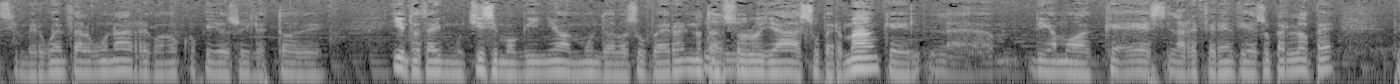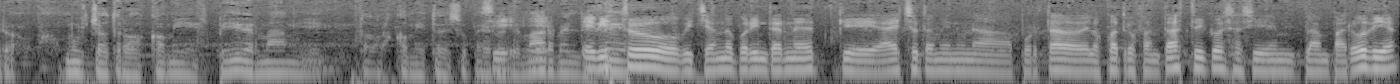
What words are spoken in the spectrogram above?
sin vergüenza alguna, reconozco que yo soy lector de... Y entonces hay muchísimos guiños al mundo de los superhéroes, no tan solo ya a Superman, que la- digamos que es la referencia de Super López, pero muchos otros cómics, Spiderman y todos los cómics de superhéroes Sí, de Marvel. he, he DC. visto bicheando por internet que ha hecho también una portada de los Cuatro Fantásticos, así en plan parodia.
